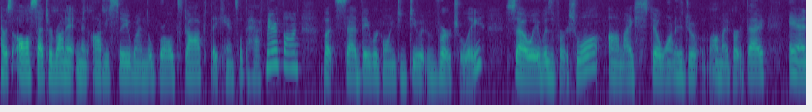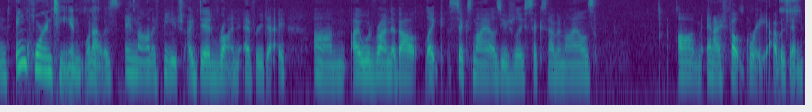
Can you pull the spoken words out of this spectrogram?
I was all set to run it, and then obviously, when the world stopped, they canceled the half marathon, but said they were going to do it virtually. So it was virtual. Um, I still wanted to do it on my birthday. And in quarantine, when I was in Monmouth Beach, I did run every day. Um, I would run about like six miles, usually six, seven miles. Um, and I felt great. I was in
